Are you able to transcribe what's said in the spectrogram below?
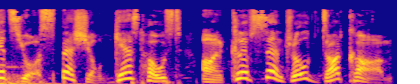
It's your special guest host on CliffCentral.com.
